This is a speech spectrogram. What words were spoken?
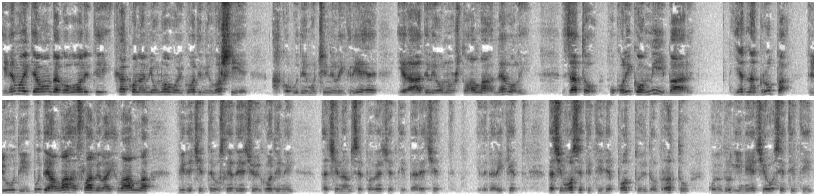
I nemojte onda govoriti kako nam je u novoj godini lošije ako budemo činili grijehe i radili ono što Allah ne voli. Zato, ukoliko mi bar jedna grupa ljudi bude Allaha slavila i hvalila, vidjet ćete u sljedećoj godini da će nam se povećati berećet ili beriket, da ćemo osjetiti ljepotu i dobrotu koju drugi neće osjetiti,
